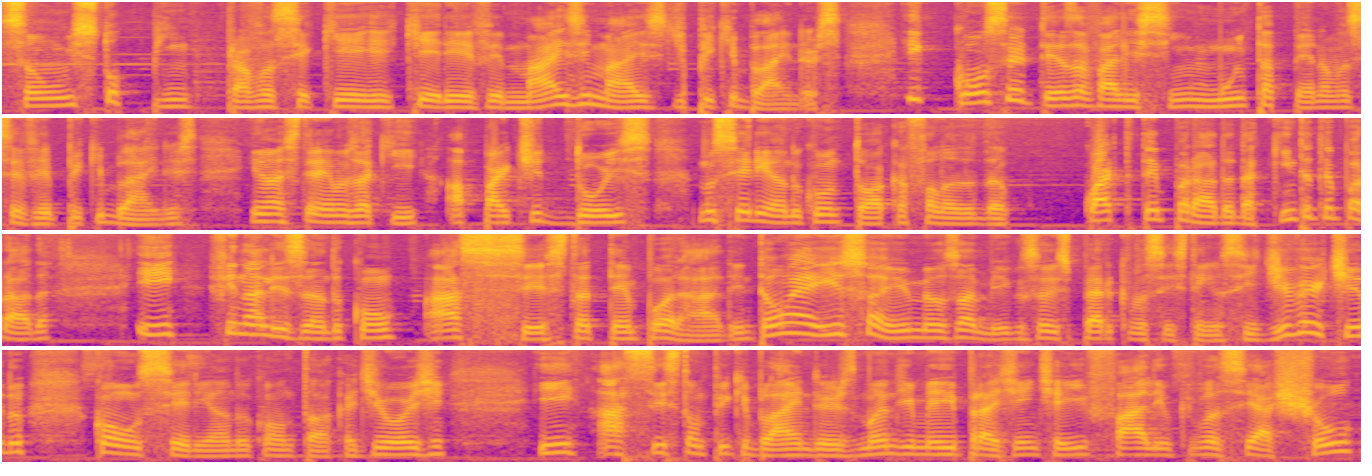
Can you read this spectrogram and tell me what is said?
são um estopim para você que, querer ver mais e mais de Peak Blinders. E com certeza vale sim muito a pena você ver Peak Blinders. E nós teremos aqui a parte 2 no Seriando com Toca, falando da quarta temporada da quinta temporada e finalizando com a sexta temporada. Então é isso aí, meus amigos. Eu espero que vocês tenham se divertido com o Seriando com Toca de hoje e assistam Peak Blinders. Mande e-mail pra gente aí, fale o que você achou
